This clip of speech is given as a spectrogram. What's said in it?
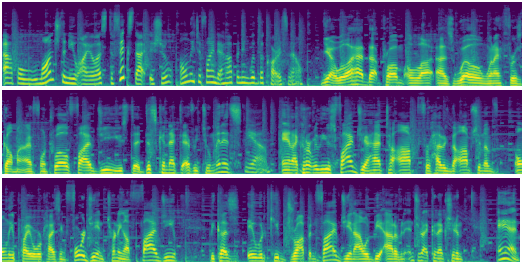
Apple launched the new iOS to fix that issue, only to find it happening with the cars now. Yeah, well, I had that problem a lot as well when I first got my iPhone 12. 5G used to disconnect every two minutes. Yeah. And I couldn't really use 5G. I had to opt for having the option of only prioritizing 4G and turning off 5G because it would keep dropping 5G and I would be out of an internet connection. And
